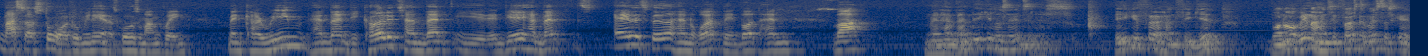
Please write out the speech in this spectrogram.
var så stor og dominerende og scorede så mange point. Men Kareem, han vandt i college, han vandt i NBA, han vandt alle steder, han rørte ved en bold. Han var... Men han vandt ikke i Los Angeles. Ikke før han fik hjælp. Hvornår vinder han sit første mesterskab?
